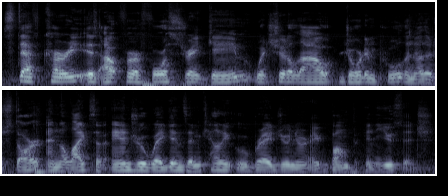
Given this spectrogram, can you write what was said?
Steph Curry is out for a fourth straight game, which should allow Jordan Poole another start and the likes of Andrew Wiggins and Kelly Oubre Jr. a bump in usage.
